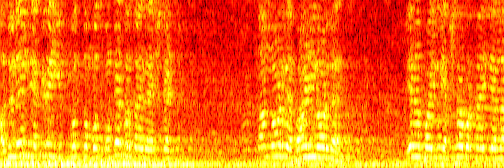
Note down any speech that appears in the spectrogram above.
ಹದಿನೈದು ಎಕರೆ ಇಪ್ಪತ್ತೊಂಬತ್ತು ಗುಂಟೆ ಬರ್ತಾ ಇದೆ ಎಕ್ಸ್ಟೆಂಟ್. ನಾನು ನೋಡಿದೆ, ಬಾಣಿ ನೋಡಿದೆ. ಏನಪ್ಪ ಇದು ಎಕ್ಸ್ಟ್ರಾ ಬರ್ತಾ ಇದೆಯಲ್ಲ?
